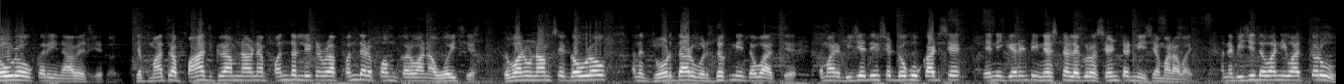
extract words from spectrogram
ગૌરવ કરીને આવે છે. જે માત્ર પાંચ ગ્રામના અને પંદર લીટરવાળા પંદર પંપ કરવાના હોય છે. દવાનું નામ છે ગૌરવ અને જોરદાર વર્ધકની દવા છે. તમારે બીજે દિવસે ડોકું કાઢશે, એની ગેરંટી નેશનલ એગ્રો સેન્ટરની છે મારા ભાઈ. અને બીજી દવાની વાત કરું,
